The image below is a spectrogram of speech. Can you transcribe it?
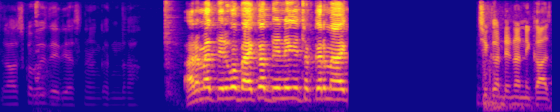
लास्ट को भी दे दिया इसने गंदा। अरे मैं तेरे को बैकअप देने के चक्कर में आ नीचे कंटेनर निकाल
